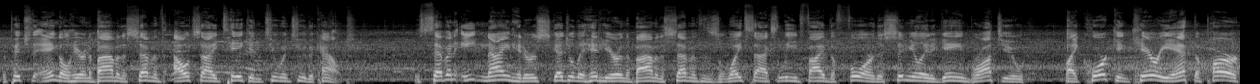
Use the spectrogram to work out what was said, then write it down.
The pitch to Engel here in the bottom of the seventh, outside taken, two and two the count. The seven, eight, nine hitters scheduled to hit here in the bottom of the seventh as the White Sox lead five to four. The simulated game brought to you by Cork and Kerry at the park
